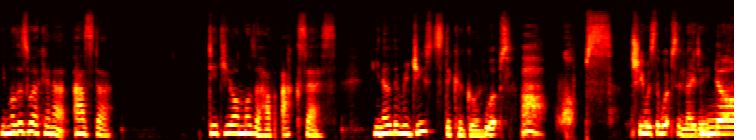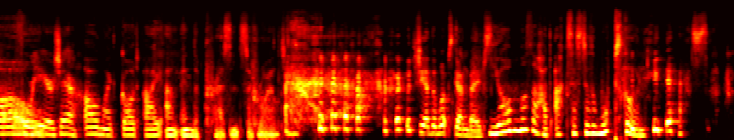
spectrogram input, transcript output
your mother's working at Asda. Did your mother have access? You know the reduced sticker gun. Whoops. Ah, whoops. She was the Whoopsin lady. No. Four years, yeah. Oh my God, I am in the presence of royalty. she had the whoops gun, babes. Your mother had access to the whoops gun. yes.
